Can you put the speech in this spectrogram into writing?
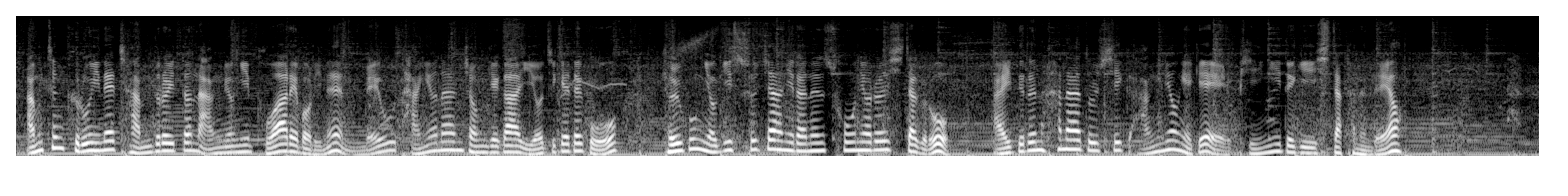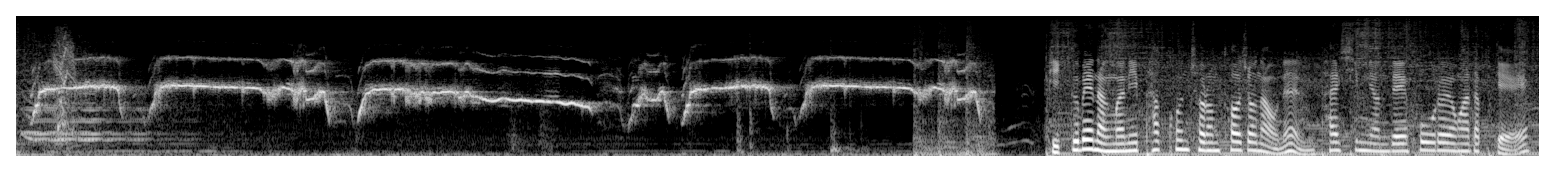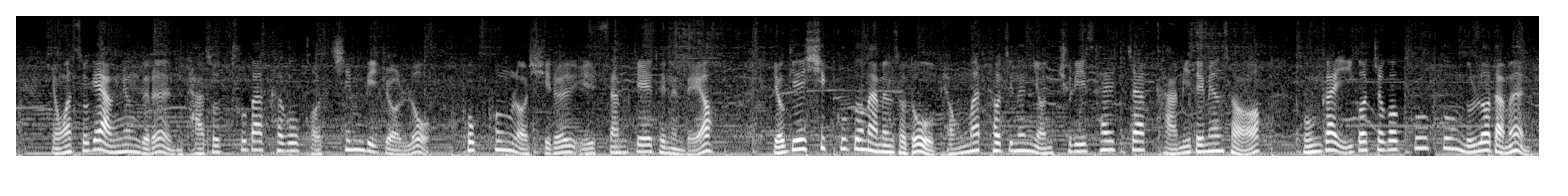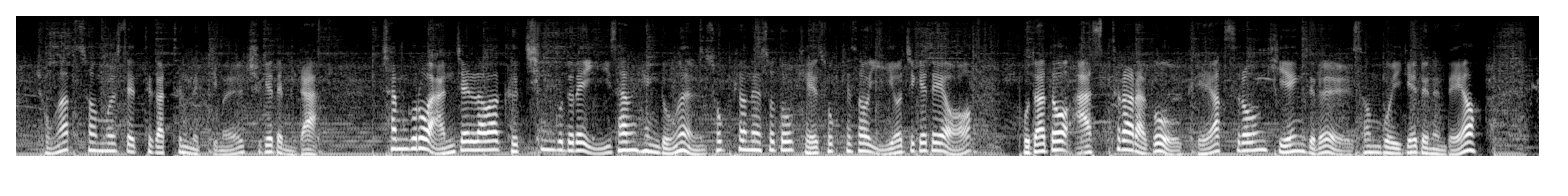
아무튼 그로 인해 잠들어 있던 악령이 부활해버리는 매우 당연한 전개가 이어지게 되고 결국 여기 수잔이라는 소녀를 시작으로 아이들은 하나둘씩 악령에게 빙의되기 시작하는데요. B급의 낭만이 팝콘처럼 터져나오는 80년대 호러 영화답게 영화 속의 악령들은 다소 투박하고 거친 비주얼로 폭풍 러쉬를 일삼게 되는데요. 여기에 19금 하면서도 병맛 터지는 연출이 살짝 가미되면서 뭔가 이것저것 꾹꾹 눌러 담은 종합 선물 세트 같은 느낌을 주게 됩니다. 참고로 안젤라와 그 친구들의 이상 행동은 속편에서도 계속해서 이어지게 되어 보다 더 아스트라라고 괴악스러운 기행들을 선보이게 되는데요.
